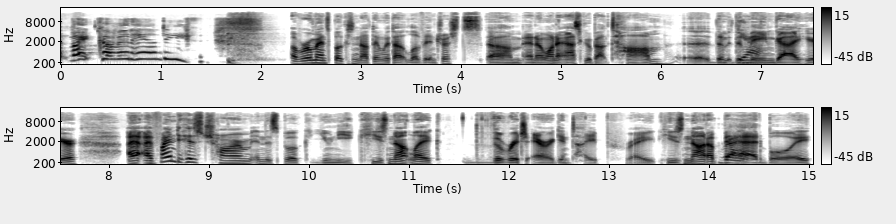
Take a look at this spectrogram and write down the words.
that might come in handy? A romance book is nothing without love interests. Um, and I want to ask you about Tom, uh, the the yeah. main guy here. I, I, find his charm in this book unique. He's not like the rich, arrogant type, right? He's not a bad right. boy.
